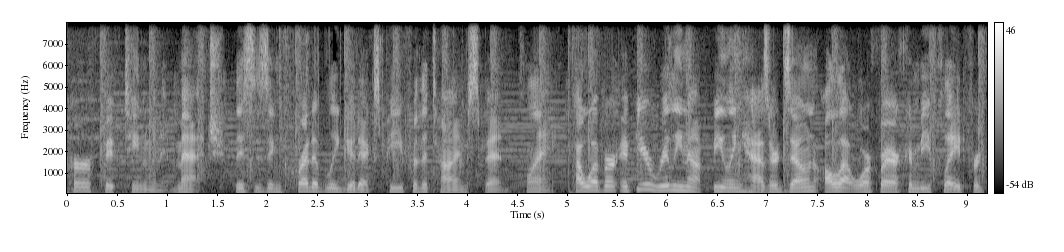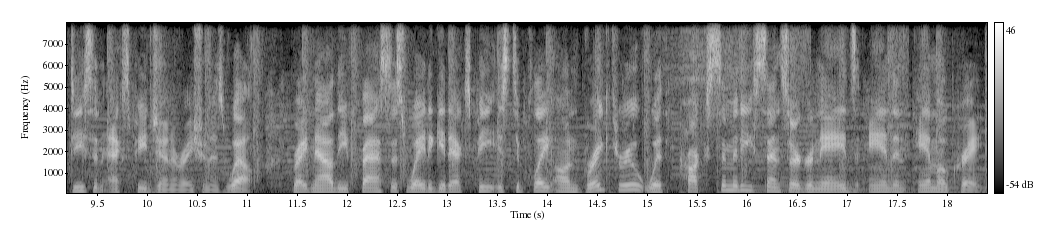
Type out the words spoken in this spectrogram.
per 15 minute match. This is incredibly good XP for the time spent playing. However, if you're really not feeling Hazard Zone, All Out Warfare can be played for decent XP generation as well. Right now, the fastest way to get XP is to play on Breakthrough with proximity sensor grenades and an ammo crate.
